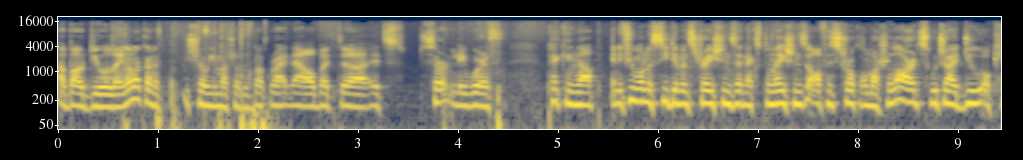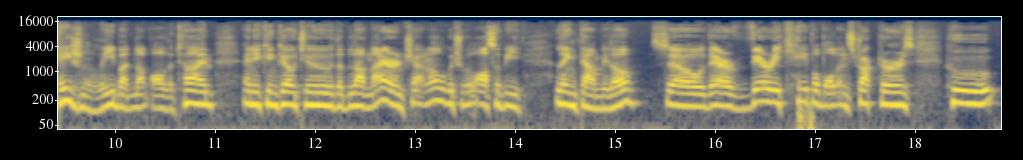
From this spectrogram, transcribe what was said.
about dueling. I'm not going to show you much of the book right now, but uh, it's certainly worth picking up. And if you want to see demonstrations and explanations of historical martial arts, which I do occasionally, but not all the time, and you can go to the Blood and Iron channel, which will also be linked down below. So they're very capable instructors who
